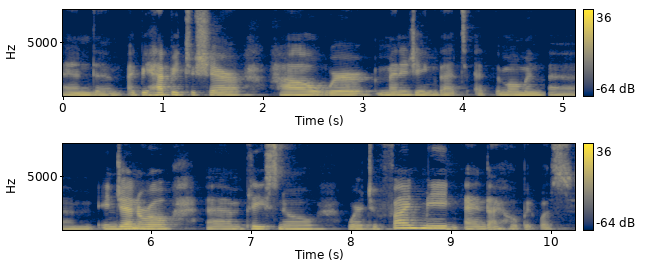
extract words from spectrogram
And um, I'd be happy to share how we're managing that at the moment. Um, in general, um, please know where to find me, and I hope it was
